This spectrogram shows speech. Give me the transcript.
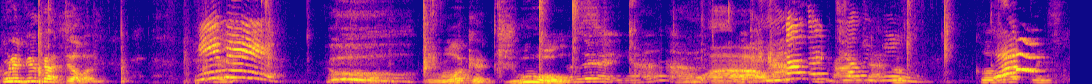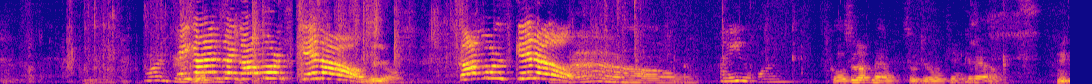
What have you got, Dillon? Mimi! Look at Jules. Yeah. Wow. Another jelly bean. Close it up, please. Hey guys, I got more Skittles! There you go. Got more Skittles! Wow. I eat one. Close it up now so Dillon can't get out. Hmm.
